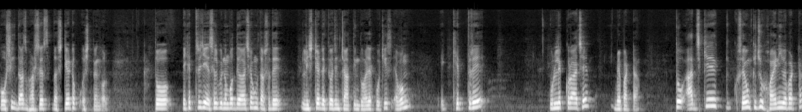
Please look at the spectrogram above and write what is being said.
Kaushik Das versus the state of West Bengal তো এক্ষেত্রে যে এসএলপি নম্বর দেওয়া আছে এবং তার সাথে লিস্টেড দেখতে পাচ্ছেন চার তিন দু হাজার পঁচিশ এবং এক্ষেত্রে উল্লেখ করা আছে ব্যাপারটা। তো আজকে সেরকম কিছু হয়নি ব্যাপারটা।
